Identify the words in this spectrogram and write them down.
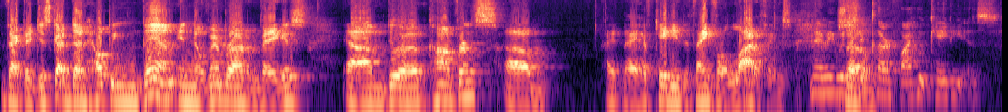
In fact, I just got done helping them in November out in Vegas um, do a conference. Um, I, I, have Katie to thank for a lot of things. Maybe we so, should clarify who Katie is.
